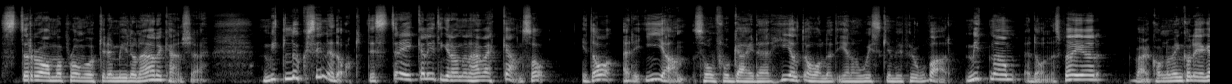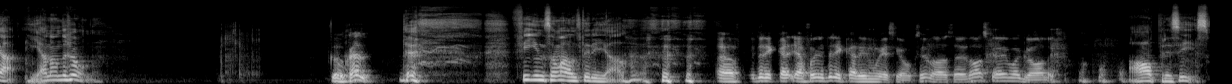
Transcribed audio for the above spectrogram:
strama plånböcker än miljonärer kanske. Mitt luktsinne dock, det strejkar lite grann den här veckan, så idag är det Ian som får guida er helt och hållet genom whiskyn vi provar. Mitt namn är Daniel Speyer. Välkomna min kollega Ian Andersson. God själv. Fin som alltid Ian. jag, får dricka, jag får ju dricka din whisky också idag, så idag ska jag ju vara glad. ja, precis.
